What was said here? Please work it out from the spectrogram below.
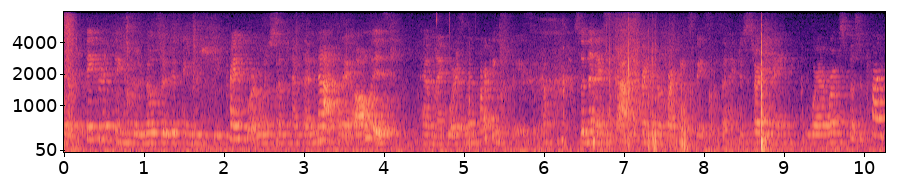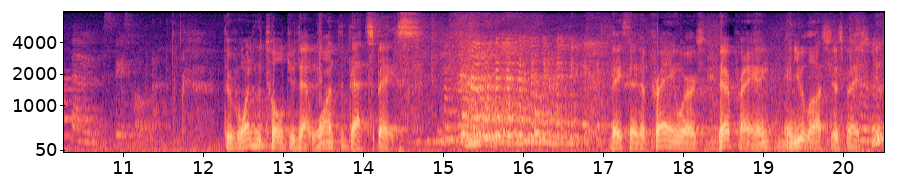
there are bigger things and those are the things you should be praying for, which sometimes I'm not, but I always am like, where's my parking space, you know? So then I stopped praying for parking spaces where I'm supposed to park, then a space will open up. The one who told you that wanted that space. they said if praying works, they're praying, and you lost your space. You,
